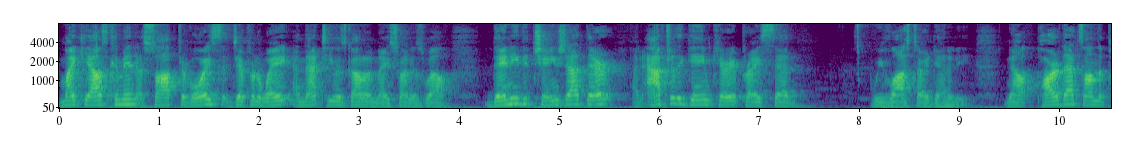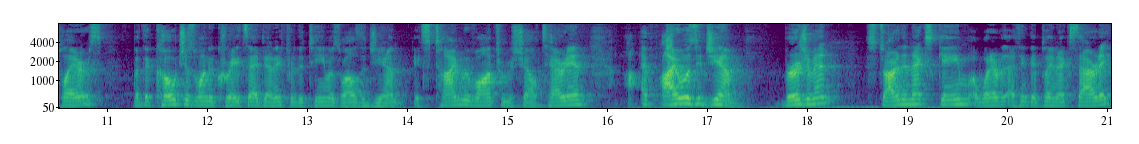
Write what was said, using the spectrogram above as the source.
Mike Yeo's come in, a softer voice, a different way, and that team has gone on a nice run as well. They need to change that there. And after the game, Carey Price said, We've lost our identity. Now, part of that's on the players, but the coach is one who creates identity for the team as well as the GM. It's time to move on from Michel Therrien. If I was a GM, Bergevin, starting the next game or whatever, I think they play next Saturday.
